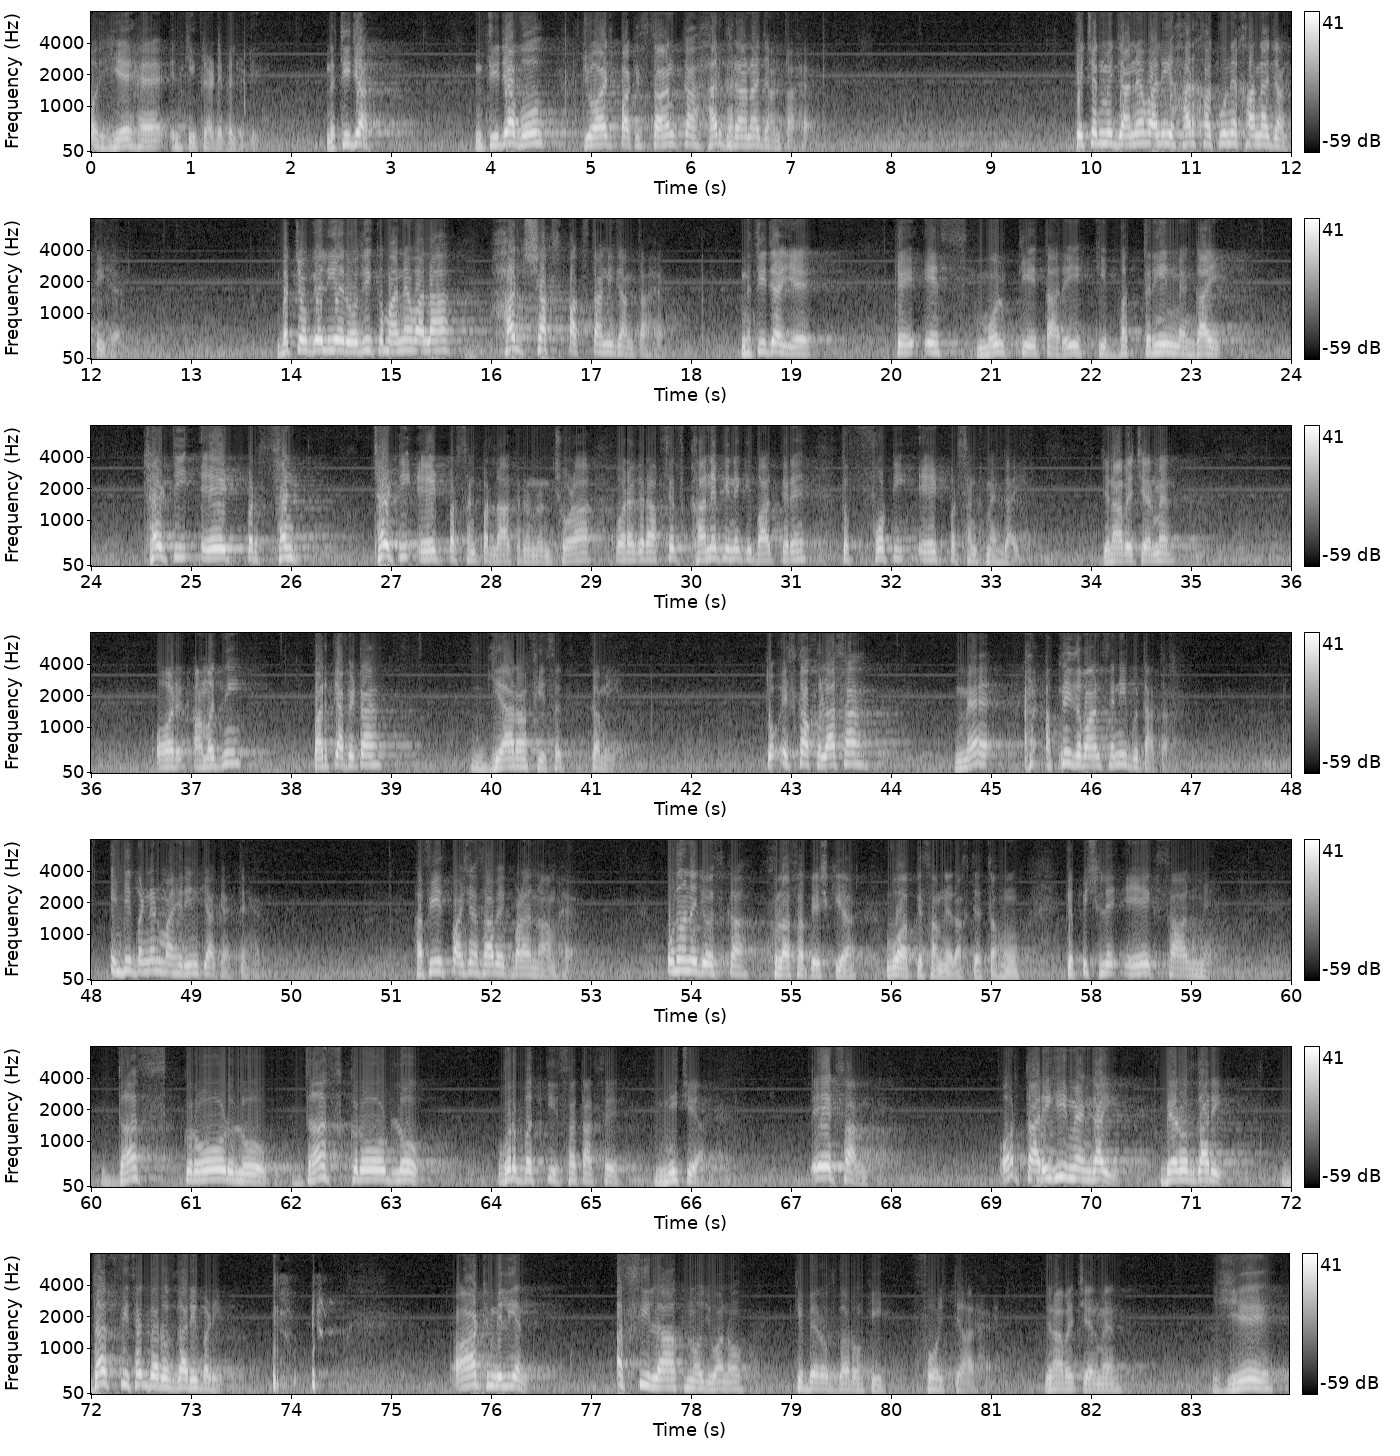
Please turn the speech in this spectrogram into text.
और ये है इनकी क्रेडिबिलिटी नतीजा? नतीजा वो जो आज पाकिस्तान का हर घराना जानता है। किचन में जाने वाली हर खातून खाना जानती है। बच्चों के लिए रोजी कमाने वाला हर शख्स पाकिस्तानी जानता है। नतीजा ये कि इस मुल्क की तारीख की बदतरीन महँगाई 38 परसेंट 38 परसेंट पर लाकर उन्होंने छोड़ा। और अगर आप सिर्फ़ खाने पीने की बात करें तो 48 परसेंट महँगाई। जनाब चेयरमैन, और आमदनी पर कैपिटा 11 फ़ीसद कमी। तो इसका खुलासा मैं अपनी जबान से नहीं बताता। इंडिपेंडेंट माहरीन क्या कहते हैं? हफीज पाशा साहब एक बड़ा नाम है। उन्होंने जो इसका खुलासा पेश किया, वो आपके सामने रख देता हूँ कि पिछले एक साल में 10 करोड़ लोग 10 करोड़ लोग गुर्बत की सतह से नीचे आए हैं। एक साल में। और तारीखी महँगाई, बेरोजगारी 10 फ़ीसद बेरोजगारी बढ़ी। आठ मिलियन 80 लाख नौजवानों की बेरोजगारों की फौज तैयार है। जनाब चेयरमैन, ये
